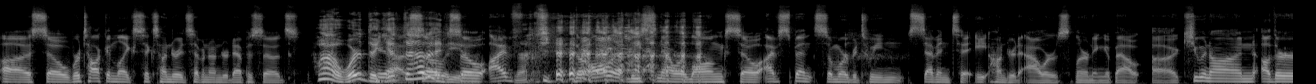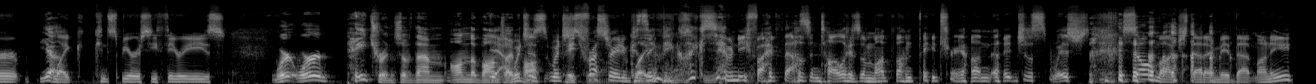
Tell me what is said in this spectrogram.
Uh, so we're talking like 600, 700 episodes. Wow, where'd they get that so, idea? So I've they're all at least an hour long. So I've spent somewhere between seven to 800 hours learning about uh, QAnon, other Yeah. like conspiracy theories. We're we're patrons of them on the Bonsai yeah, which Pop is which is frustrating because they make like seventy five thousand dollars a month on Patreon. I just wish so much that I made that money,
